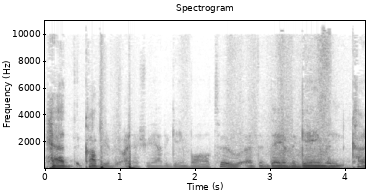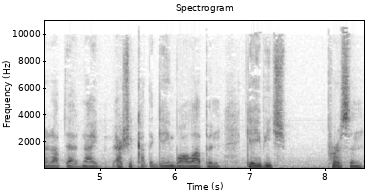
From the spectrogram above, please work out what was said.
had the copy of. I actually had the game ball too at the day of the game and cut it up that night. Actually, cut the game ball up and gave each person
